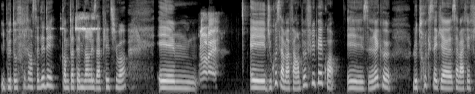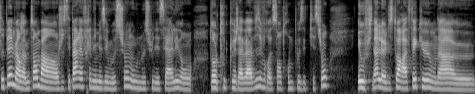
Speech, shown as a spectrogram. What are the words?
il peut t'offrir un CDD, comme toi, t'aimes bien les appeler, tu vois. Et, ouais. et du coup, ça m'a fait un peu flipper, quoi. Et c'est vrai que le truc, c'est que ça m'a fait flipper, mais en même temps, ben, je sais pas réfréner mes émotions, donc je me suis laissée aller dans, dans le truc que j'avais à vivre sans trop me poser de questions. Et au final, l'histoire a fait que on a euh,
